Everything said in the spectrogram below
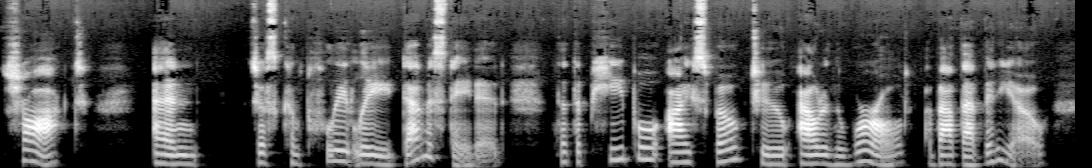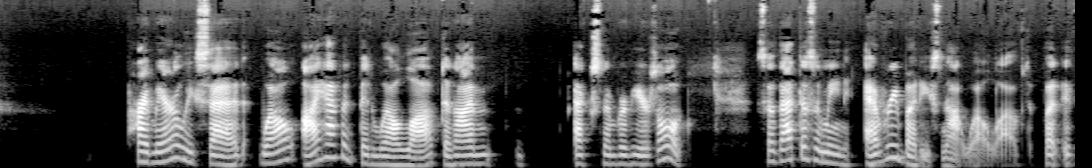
shocked and just completely devastated that the people I spoke to out in the world about that video primarily said, Well, I haven't been well loved and I'm X number of years old. So that doesn't mean everybody's not well loved, but it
